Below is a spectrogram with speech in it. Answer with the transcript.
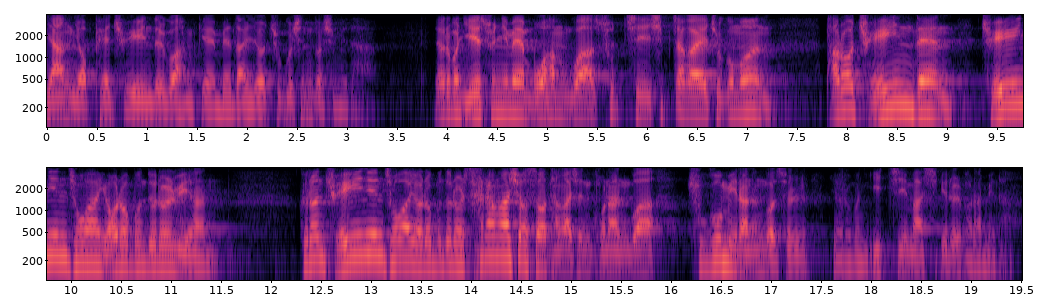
양 옆에 죄인들과 함께 매달려 죽으신 것입니다. 여러분, 예수님의 모함과 수치, 십자가의 죽음은 바로 죄인된 죄인인 저와 여러분들을 위한 그런 죄인인 저와 여러분들을 사랑하셔서 당하신 고난과 죽음이라는 것을 여러분 잊지 마시기를 바랍니다.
